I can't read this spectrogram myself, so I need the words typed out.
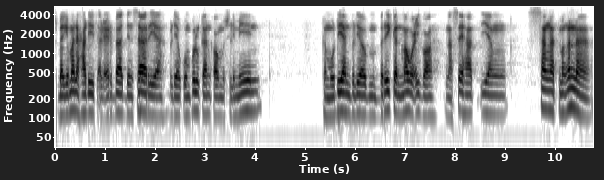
sebagaimana hadis Al-Irbad bin Sariyah beliau kumpulkan kaum muslimin Kemudian beliau memberikan mau'izah, nasihat yang sangat mengena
